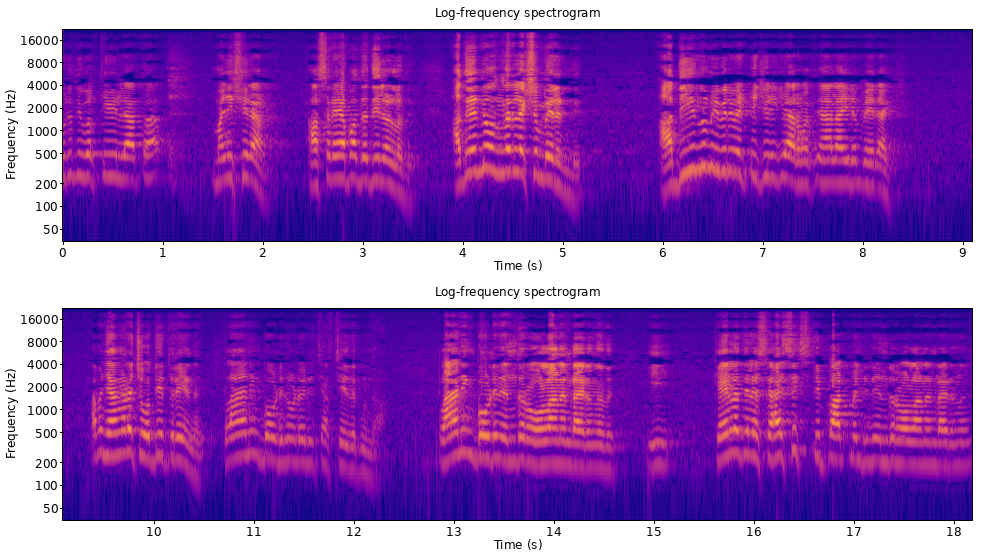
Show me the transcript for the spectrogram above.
ഒരു നിവൃത്തിയില്ലാത്ത മനുഷ്യരാണ് ആശ്രയ പദ്ധതിയിലുള്ളത്. അത് തന്നെ ഒന്നര ലക്ഷം പേരുണ്ട്. അതിൽ നിന്നും ഇവർ വെട്ടിച്ചുരുക്കി അറുപത്തിനാലായിരം പേരാക്കി. അപ്പൊ ഞങ്ങളുടെ ചോദ്യം ഇത്രയാണ്. പ്ലാനിംഗ് ബോർഡിനോട് ഒരു ചർച്ച ചെയ്തിട്ടുണ്ടോ? പ്ലാനിംഗ് ബോർഡിന് എന്ത് റോളാണ് ഉണ്ടായിരുന്നത്? ഈ കേരളത്തിലെ സ്റ്റാറ്റിസ്റ്റിക്സ് ഡിപ്പാർട്ട്മെന്റിന് എന്ത് റോളാണ് ഉണ്ടായിരുന്നത്?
